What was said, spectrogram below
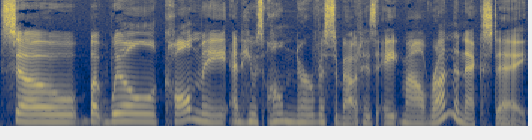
so, but Will called me and he was all nervous about his eight mile run the next day.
